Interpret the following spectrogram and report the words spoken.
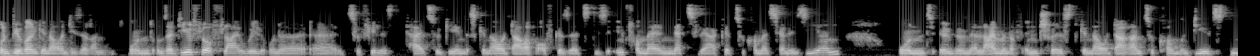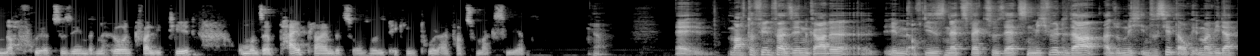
Und wir wollen genau an diese ran. Und unser Dealflow Flywheel, ohne äh, zu viel ins Detail zu gehen, ist genau darauf aufgesetzt, diese informellen Netzwerke zu kommerzialisieren und über ein Alignment of Interest genau daran zu kommen und Deals noch früher zu sehen mit einer höheren Qualität, um unsere Pipeline bzw. unseren Picking Pool einfach zu maximieren. Ja. Äh, macht auf jeden Fall Sinn, gerade äh, eben auf dieses Netzwerk zu setzen. Mich würde da, also mich interessiert auch immer wieder,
